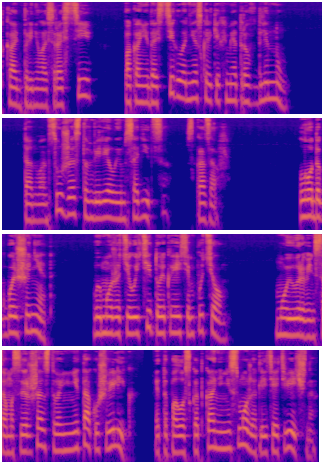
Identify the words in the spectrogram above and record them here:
Ткань принялась расти, пока не достигла нескольких метров в длину. Тан Вансу жестом велела им садиться, сказав. «Лодок больше нет. Вы можете уйти только этим путем. Мой уровень самосовершенствования не так уж велик. Эта полоска ткани не сможет лететь вечно.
